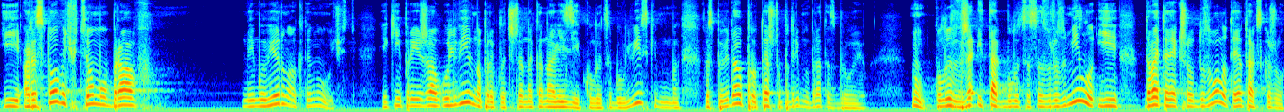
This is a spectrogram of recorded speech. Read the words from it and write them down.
І Арестович в цьому брав неймовірно активну участь. Який приїжджав у Львів, наприклад, ще на каналі ЗІК, коли це був львівський розповідав про те, що потрібно брати зброю. Ну, коли вже і так було це все зрозуміло, і давайте, якщо дозволите, я так скажу.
